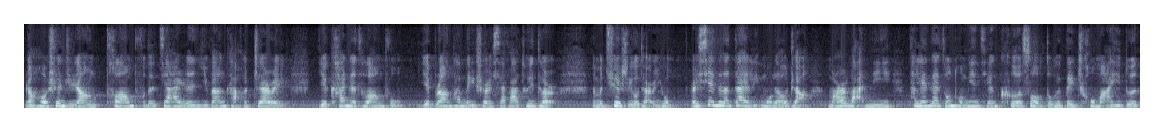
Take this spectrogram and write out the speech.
然后甚至让特朗普的家人伊万卡和 Jared 也看着特朗普，也不让他没事儿瞎发 Twitter。那么确实有点用。而现在的代理幕僚长马尔瓦尼，他连在总统面前咳嗽都会被臭骂一顿。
